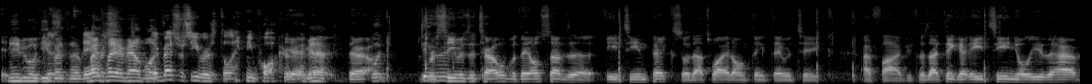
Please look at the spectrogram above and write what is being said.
maybe go 'Cause defense. their Best rec- player available. Their best receiver is Delanie Walker. yeah, right? Yeah. their But they're- receivers are terrible, but they also have the 18 pick, so that's why I don't think they would take at five because I think at 18 you'll either have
